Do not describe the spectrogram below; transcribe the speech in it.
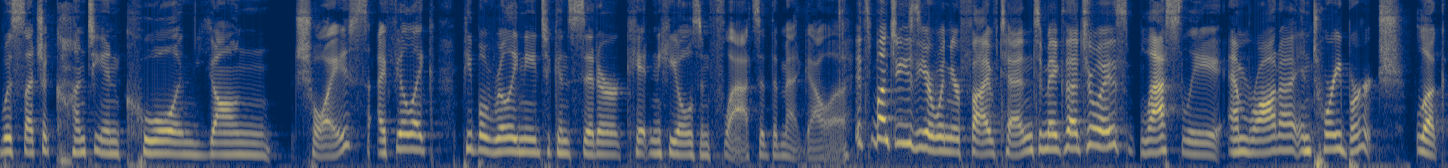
was such a cunty and cool and young choice. I feel like people really need to consider kitten heels and flats at the Met Gala. It's much easier when you're 5'10 to make that choice. Lastly, Emrata and Tory Burch. Look,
